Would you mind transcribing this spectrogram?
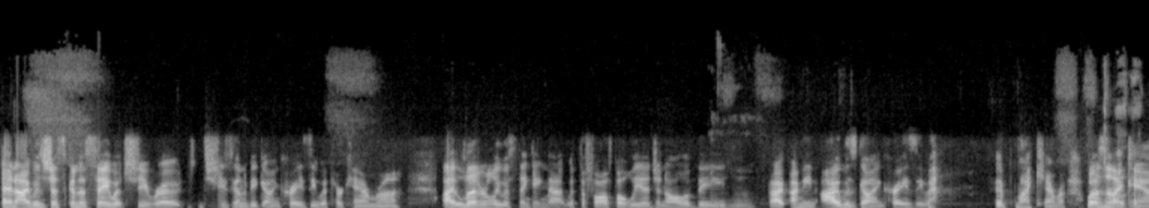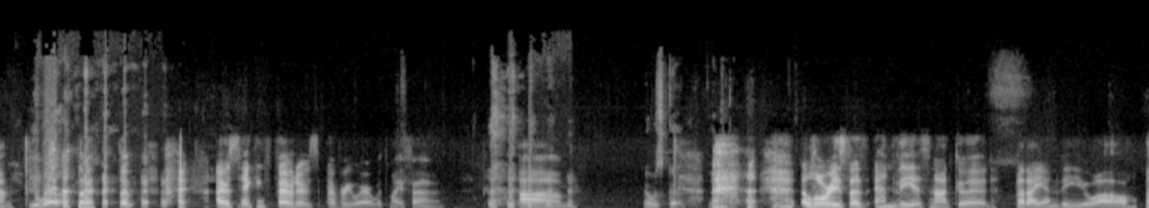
And I was just going to say what she wrote. She's going to be going crazy with her camera. I literally was thinking that with the fall foliage and all of the. mhm. I, I mean, I was going crazy with, with my camera, wasn't I, Cam? you were. The- the- I was taking photos everywhere with my phone. Um, it was good. Lori says, envy is not good, but I envy you all.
